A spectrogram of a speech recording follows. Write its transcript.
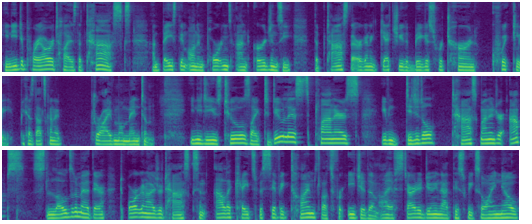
You need to prioritize the tasks and base them on importance and urgency, the tasks that are going to get you the biggest return quickly, because that's going to drive momentum. You need to use tools like to do lists, planners, even digital task manager apps, loads of them out there to organize your tasks and allocate specific time slots for each of them. I have started doing that this week, so I know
